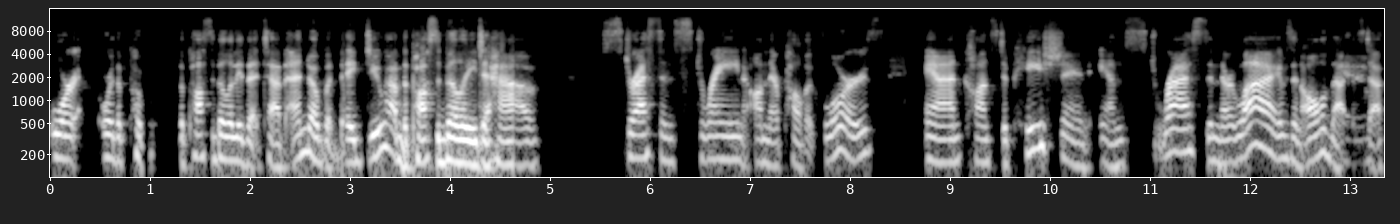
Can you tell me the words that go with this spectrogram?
or or the the possibility that to have endo, but they do have the possibility to have stress and strain on their pelvic floors and constipation and stress in their lives and all of that yeah. stuff.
